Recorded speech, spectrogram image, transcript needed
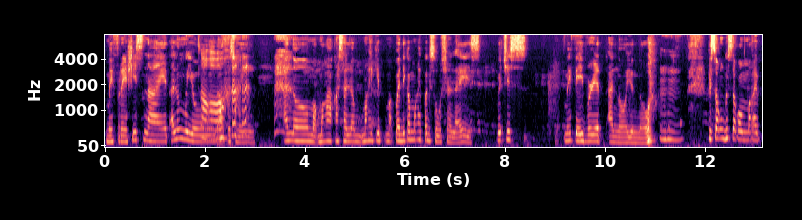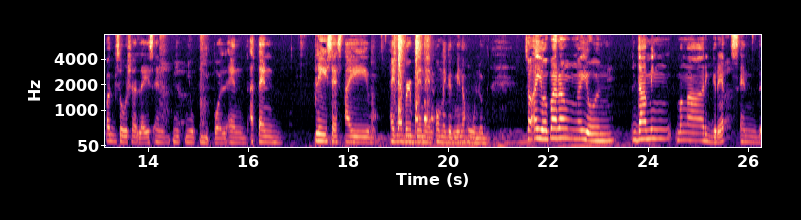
may freshies night, alam mo yun, Oo. tapos may, ano, ma- makakasalam, makikip, ma- pwede kang makipag-socialize, which is my favorite, ano, you know. gusto kong gusto kong makipag-socialize and meet new people and attend places I I never been in. Oh my God, may nahulog. So, ayun, parang ngayon, ang daming mga regrets and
